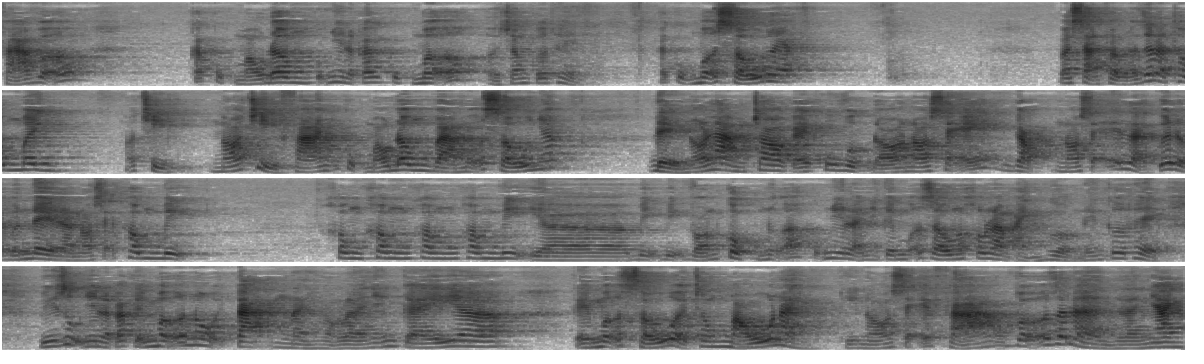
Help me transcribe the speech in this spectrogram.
phá vỡ các cục máu đông cũng như là các cục mỡ ở trong cơ thể, các cục mỡ xấu thôi ạ. Và sản phẩm nó rất là thông minh. Nó chỉ nó chỉ phá những cục máu đông và mỡ xấu nhé để nó làm cho cái khu vực đó nó sẽ gặp nó sẽ giải quyết được vấn đề là nó sẽ không bị không không không không bị uh, bị bị vón cục nữa cũng như là những cái mỡ dấu nó không làm ảnh hưởng đến cơ thể. Ví dụ như là các cái mỡ nội tạng này hoặc là những cái uh, cái mỡ xấu ở trong máu này thì nó sẽ phá vỡ rất là là nhanh.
